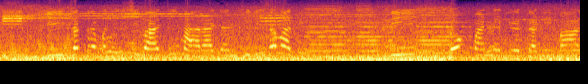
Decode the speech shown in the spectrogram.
की छत्रपती शिवाजी महाराजांची जी समाधी ती लोकमान्य टिळकांनी बाळ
